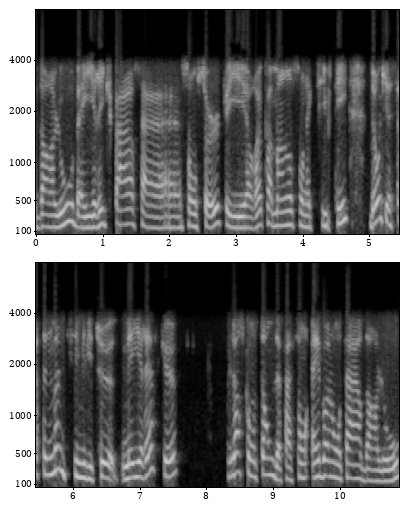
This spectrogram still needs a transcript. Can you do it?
dans l'eau, ben, il récupère sa, son surf et il recommence son activité. Donc, il y a certainement une similitude. Mais il reste que lorsqu'on tombe de façon involontaire dans l'eau,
